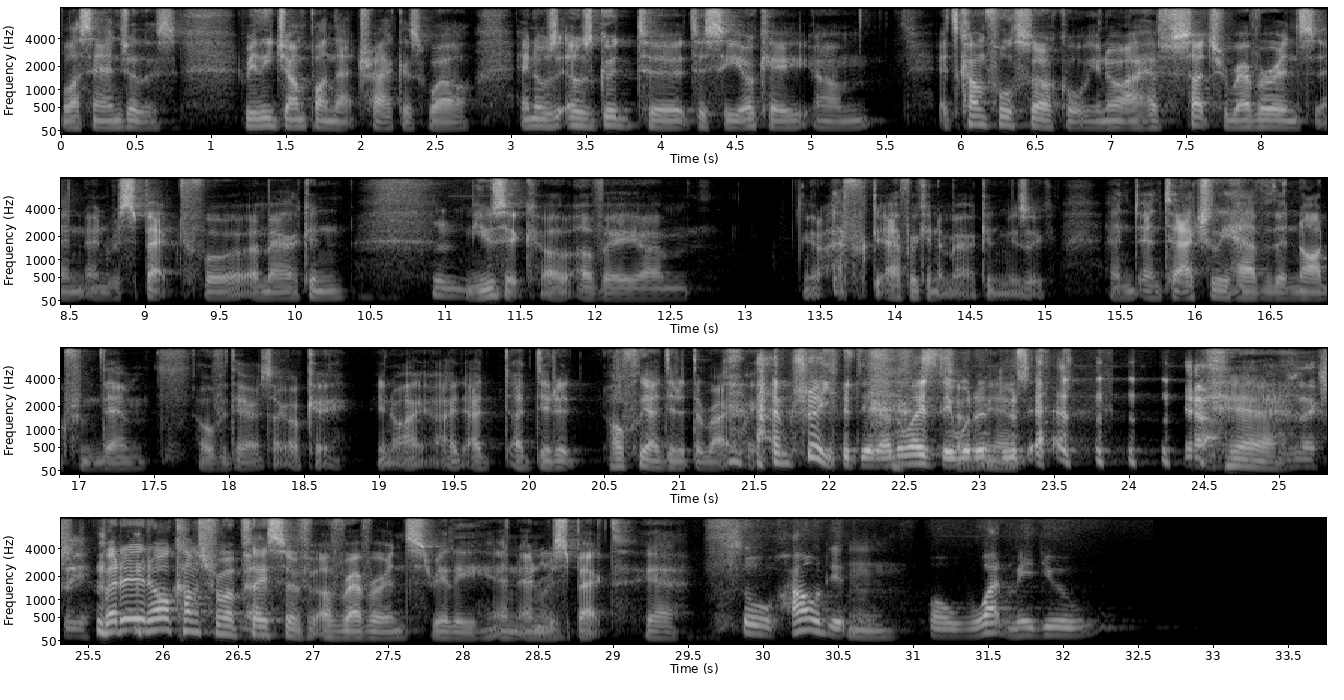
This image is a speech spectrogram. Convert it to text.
Los Angeles, really jump on that track as well. And it was, it was good to, to see, okay, um, it's come full circle. You know, I have such reverence and, and respect for American music of, of a um, you know Afri- African American music, and and to actually have the nod from them over there, it's like okay, you know, I I, I, I did it. Hopefully, I did it the right way. I'm sure you did. Otherwise, they So, wouldn't yeah. do that. Yeah. Yeah. It's actually but it all comes from a place of, of reverence, really, and, and respect. Yeah. so, how did Hmm. or what made you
